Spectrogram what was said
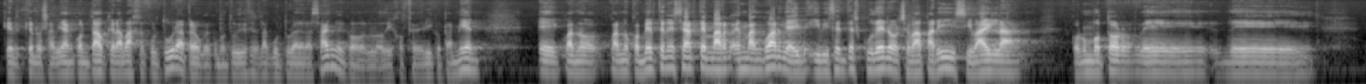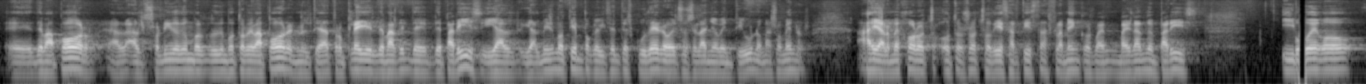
Que, nos habían contado que era baja cultura, pero que como tú dices, la cultura de la sangre, como lo dijo Federico también. Eh, cuando, cuando convierten ese arte en, vanguardia y Vicente Escudero se va a París y baila con un motor de, de, eh, vapor, al, sonido de un, motor de vapor en el Teatro Play de, de, París y al, mismo tiempo que Vicente Escudero, eso es el año 21 más o menos, hay a lo mejor otros 8 o 10 artistas flamencos bailando en París y luego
